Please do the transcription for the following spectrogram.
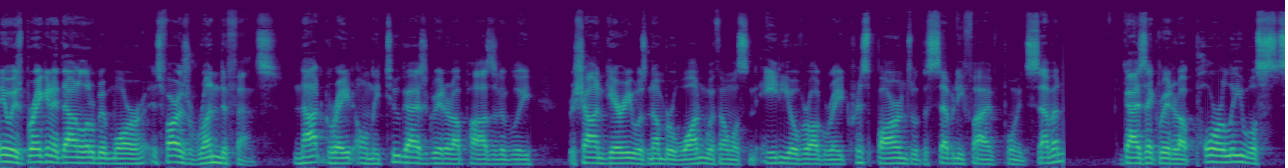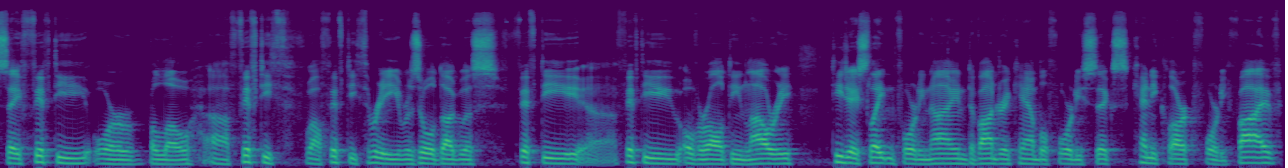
Anyways, breaking it down a little bit more, as far as run defense, not great. Only two guys graded out positively. Rashan Gary was number one with almost an 80 overall grade. Krys Barnes with a 75.7. Guys that graded up poorly will say 50 or below. Uh, 50, well, 53, Rasul Douglas. 50, uh, 50 overall, Dean Lowry. TJ Slaton, 49. De'Vondre Campbell, 46. Kenny Clark, 45.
